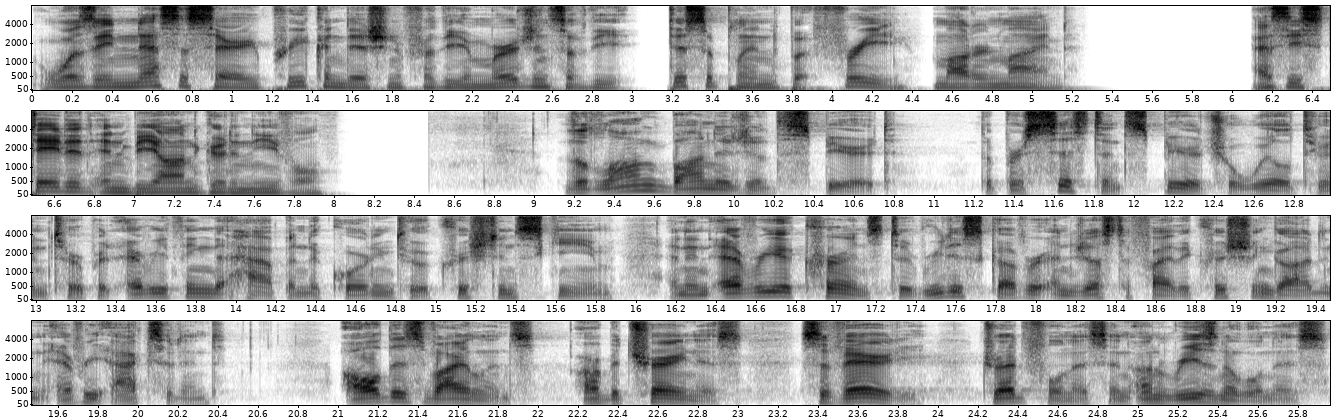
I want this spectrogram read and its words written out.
was a necessary precondition for the emergence of the disciplined but free modern mind. As he stated in Beyond Good and Evil, the long bondage of the spirit the persistent spiritual will to interpret everything that happened according to a Christian scheme, and in every occurrence to rediscover and justify the Christian God in every accident. All this violence, arbitrariness, severity, dreadfulness, and unreasonableness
